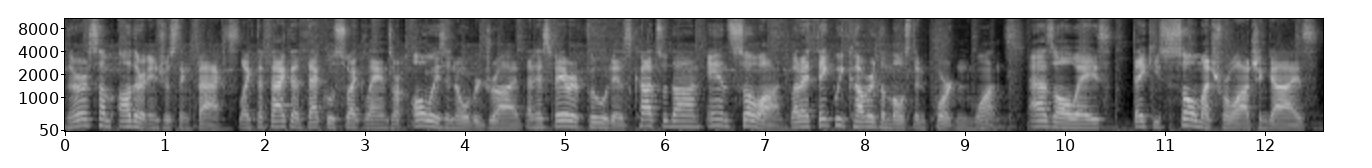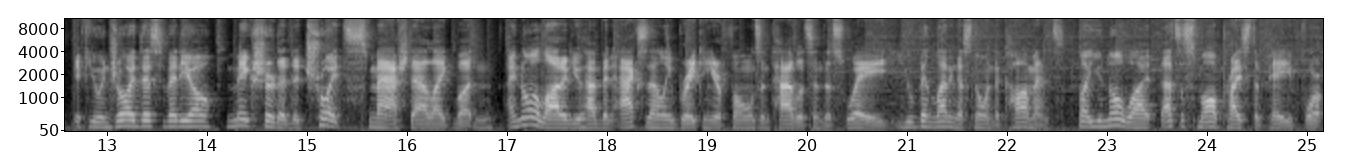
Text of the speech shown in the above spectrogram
There are some other interesting facts, like the fact that Deku's sweat glands are always in overdrive, that his favorite food is katsudon, and so on, but I think we covered the most important ones. As always, thank you so much for watching guys. If you enjoyed this video, make sure to Detroit smash that like button. I know a lot of you have been accidentally breaking your phones and tablets in this way, you've been letting us know in the comments, but you know what, that's a small price to pay for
